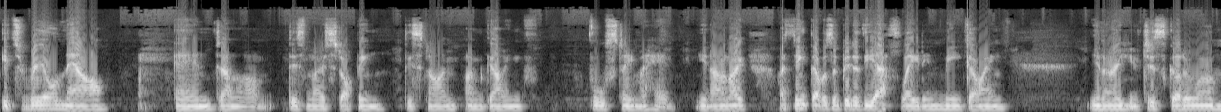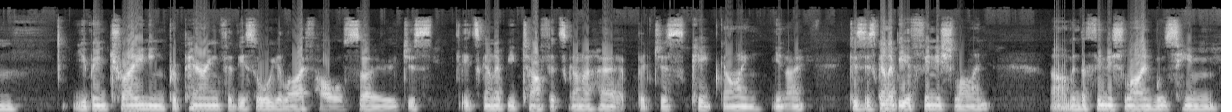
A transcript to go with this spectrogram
it's real now and um, there's no stopping this time. I'm going full steam ahead you know and I, I think that was a bit of the athlete in me going you know you've just got to um you've been training preparing for this all your life whole so just it's going to be tough, it's going to hurt, but just keep going, you know, because there's going to be a finish line. Um, and the finish line was him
